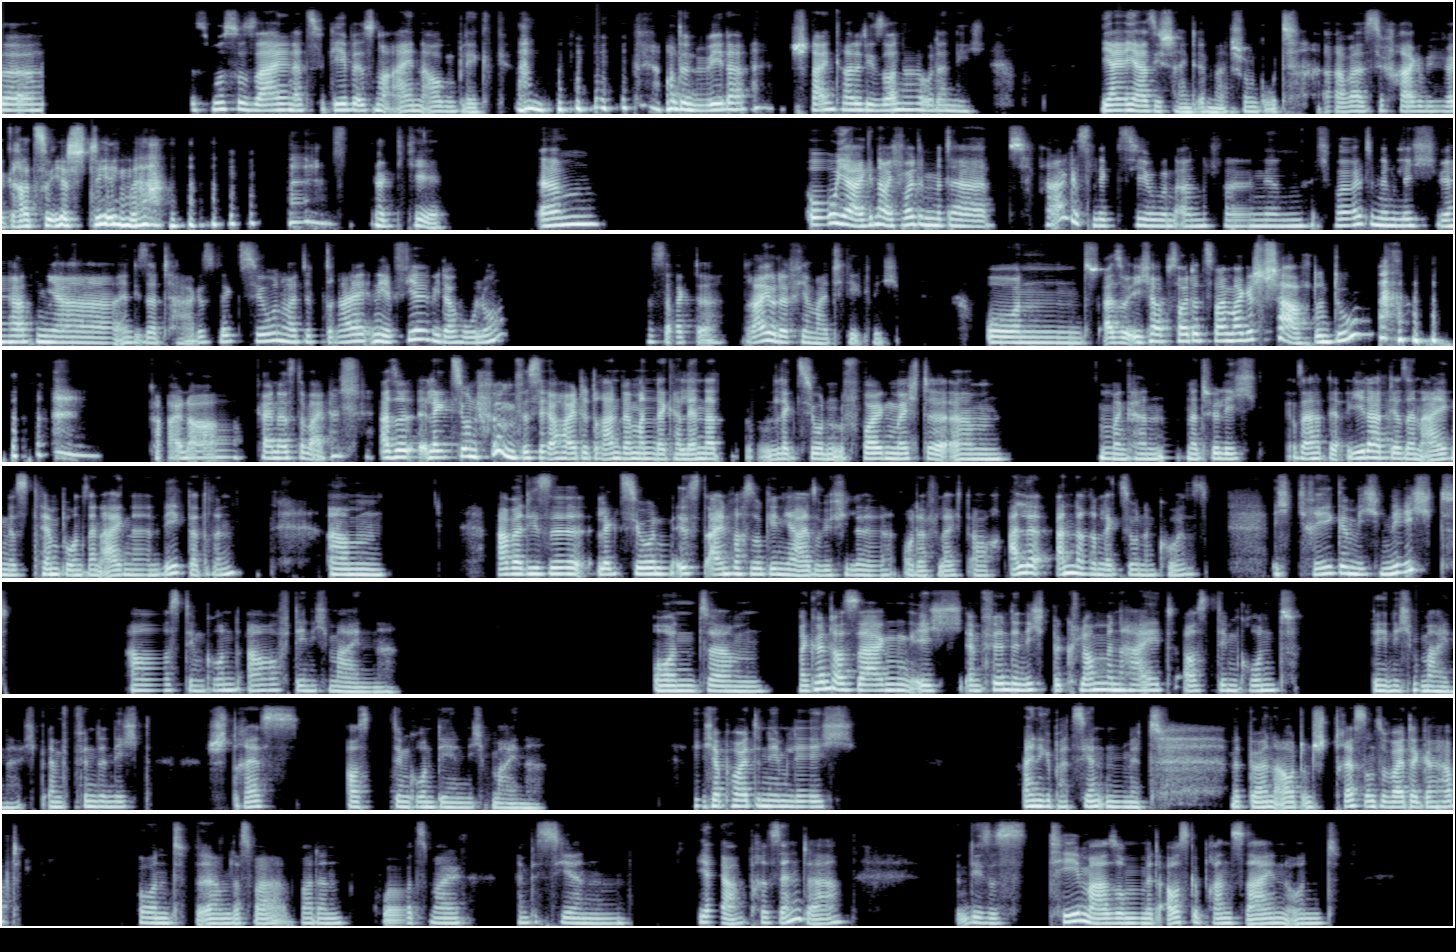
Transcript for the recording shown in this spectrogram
äh, es muss so sein, als gäbe es nur einen Augenblick. Und entweder scheint gerade die Sonne oder nicht. Ja, ja, sie scheint immer schon gut. Aber es ist die Frage, wie wir gerade zu ihr stehen. Ne? okay. Ähm, oh ja, genau. Ich wollte mit der Tageslektion anfangen. Ich wollte nämlich, wir hatten ja in dieser Tageslektion heute drei, nee, vier Wiederholungen. Was sagt er? Drei oder viermal täglich. Und also ich habe es heute zweimal geschafft. Und du? keiner, keiner ist dabei. Also Lektion 5 ist ja heute dran, wenn man der Kalenderlektion folgen möchte. Ähm, man kann natürlich, hat der, jeder hat ja sein eigenes Tempo und seinen eigenen Weg da drin. Ähm, aber diese Lektion ist einfach so genial, so wie viele oder vielleicht auch alle anderen Lektionen im Kurs. Ich rege mich nicht aus dem Grund auf, den ich meine. Und ähm, man könnte auch sagen, ich empfinde nicht Beklommenheit aus dem Grund, den ich meine. Ich empfinde nicht Stress aus dem Grund, den ich meine. Ich habe heute nämlich einige Patienten mit, mit Burnout und Stress und so weiter gehabt. Und ähm, das war, war dann kurz mal ein bisschen ja, präsenter dieses Thema so mit ausgebrannt sein und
